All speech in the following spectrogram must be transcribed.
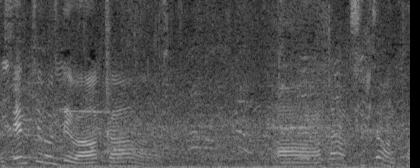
여기 센트로인데 와 아까 아 사람 진짜 많다.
